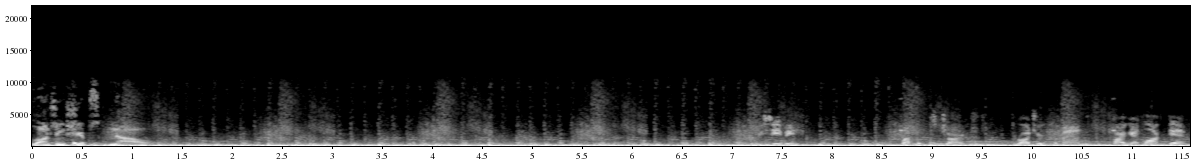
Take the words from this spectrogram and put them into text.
Launching ships now. Roger, Command. Target locked in.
